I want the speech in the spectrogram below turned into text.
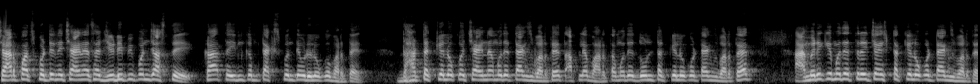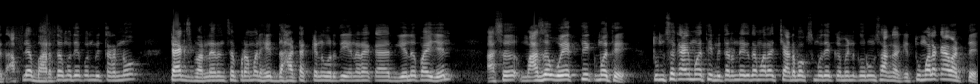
चार पाच पटीने चायनाचा जी डी पी पण जास्त आहे. का? तर इन्कम टॅक्स पण तेवढे लोक भरतायत. दहा टक्के लोक चायनामध्ये टॅक्स भरतायत. आपल्या भारतामध्ये दोन टक्के लोक टॅक्स भरतायत. अमेरिकेमध्ये त्रेचाळीस टक्के लोक टॅक्स भरतायत. आपल्या भारतामध्ये पण मित्रांनो टॅक्स भरणाऱ्यांचं प्रमाण हे दहा टक्क्यांवरती येणाऱ्या काळात गेलं पाहिजे. असं माझं वैयक्तिक मत आहे. तुमचं काय मत आहे? मित्रांनो एकदा मला चॅटबॉक्समध्ये कमेंट करून सांगा की तुम्हाला काय वाटतंय?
